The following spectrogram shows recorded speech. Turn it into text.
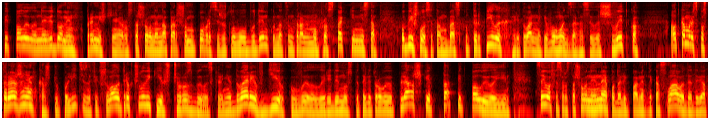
підпалили невідомі приміщення, розташоване на першому поверсі житлового будинку на центральному проспекті міста. Обійшлося там без потерпілих. Рятувальники вогонь загасили швидко. А от камери спостереження, кажуть, у поліції зафіксували трьох чоловіків, що розбили скляні двері, в дірку вилили рідину з п'ятилітрової пляшки та підпалили її. Цей офіс розташований неподалік пам'ятника слави, де 9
